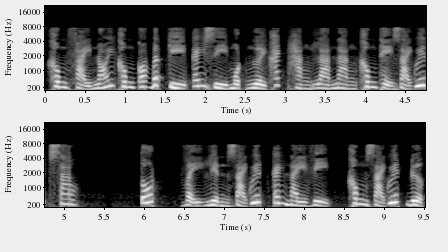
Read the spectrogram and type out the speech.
Không phải nói không có bất kỳ cái gì một người khách hàng là nàng không thể giải quyết sao. Tốt, vậy liền giải quyết cái này vì không giải quyết được,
